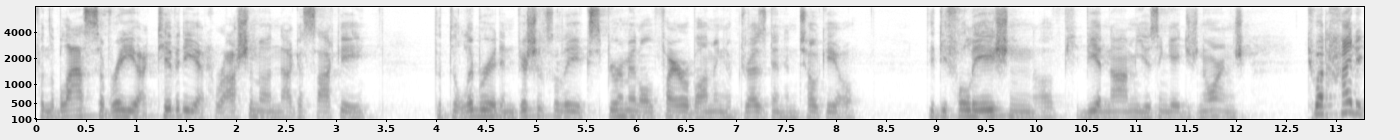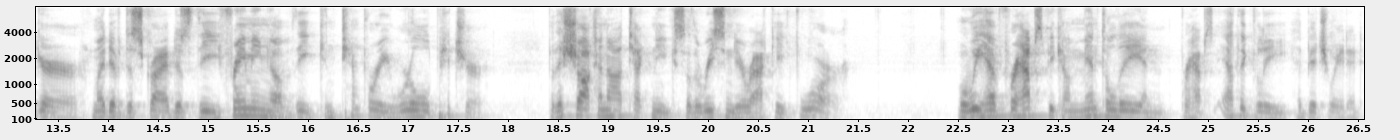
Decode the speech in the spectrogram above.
From the blasts of radioactivity at Hiroshima and Nagasaki, the deliberate and viciously experimental firebombing of Dresden and Tokyo, the defoliation of Vietnam using Agent Orange, to what Heidegger might have described as the framing of the contemporary world picture by the shock and awe techniques of the recent Iraqi war. Where we have perhaps become mentally and perhaps ethically habituated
